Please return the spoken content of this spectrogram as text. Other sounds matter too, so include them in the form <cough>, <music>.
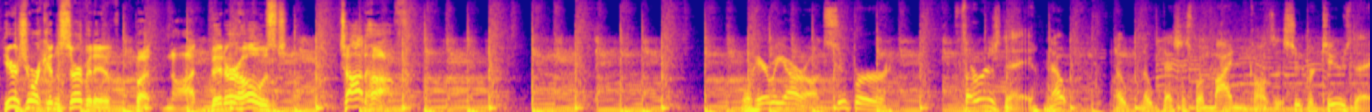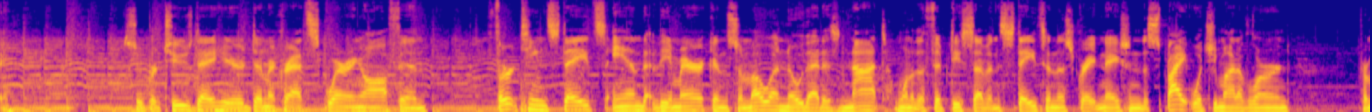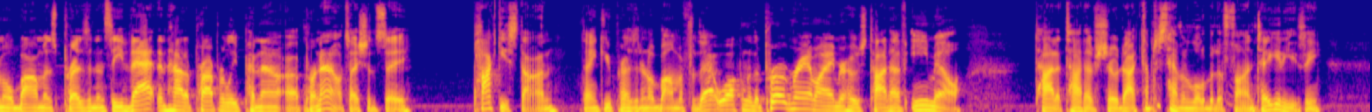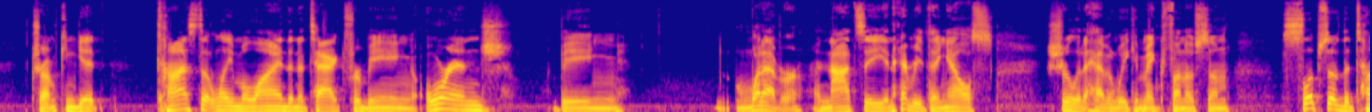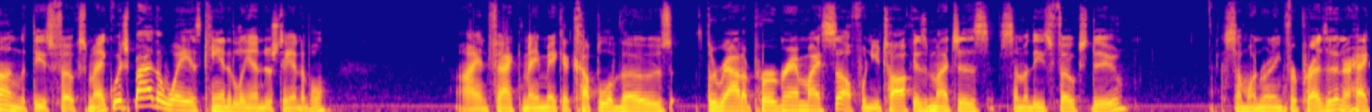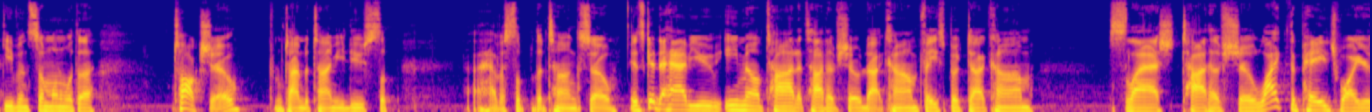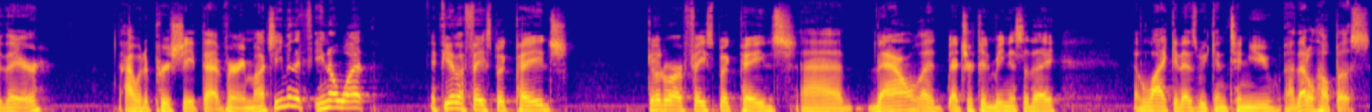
Here's your conservative, but not bitter host, Todd Huff. Well, here we are on Super Thursday. Nope. Nope, nope. That's just what Biden calls it. Super Tuesday. Super Tuesday here. Democrats squaring off in 13 states and the American Samoa. No, that is not one of the 57 states in this great nation, despite what you might have learned from Obama's presidency. That and how to properly pronounce, uh, pronounce, I should say, Pakistan. Thank you, President Obama, for that. Welcome to the program. I am your host, Todd Huff. Email Todd at ToddHuffShow.com. I'm Just having a little bit of fun. Take it easy. Trump can get constantly maligned and attacked for being orange, being whatever, a Nazi, and <laughs> everything else. Surely to heaven we can make fun of some slips of the tongue that these folks make, which, by the way, is candidly understandable. I, in fact, may make a couple of those throughout a program myself. When you talk as much as some of these folks do, someone running for president, or heck, even someone with a talk show, from time to time you do slip. Uh, have a slip of the tongue. So it's good to have you. Email Todd at ToddHuffShow.com, Facebook.com slash Todd. Like the page while you're there. I would appreciate that very much. Even if, you know what? If you have a Facebook page, go to our Facebook page uh, now at, at, your convenience today and like it as we continue. Uh, that'll help us.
